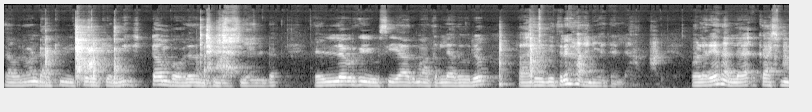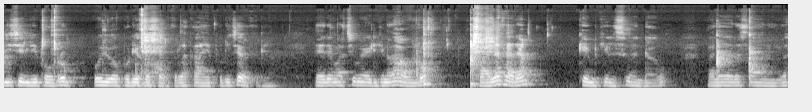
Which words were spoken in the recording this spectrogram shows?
അവനോ ഉണ്ടാക്കി വീട്ടിൽ വയ്ക്കണമെങ്കിൽ ഇഷ്ടം പോലെ നമുക്ക് യൂസ് ചെയ്യാനുണ്ട്. എല്ലാവർക്കും യൂസ് ചെയ്യുക അത് മാത്രമല്ല അതൊരു ആരോഗ്യത്തിന് ഹാനികരമല്ല. വളരെ നല്ല കാശ്മീരി ചില്ലി പൗഡറും ഉലുവപ്പൊടിയൊക്കെ ചേർത്തുള്ള കായപ്പൊടി ചേർത്തിട്ടുള്ള. നേരെ മറിച്ച് മേടിക്കുന്നതാവുമ്പോൾ പലതരം കെമിക്കൽസും ഉണ്ടാവും. പലതരം സാധനങ്ങൾ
